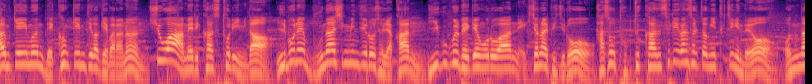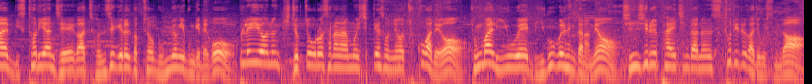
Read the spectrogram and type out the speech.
다음 게임은 네컨 게임즈가 개발하는 슈와 아메리카 스토리입니다. 일본의 문화 식민지로 전략한 미국을 배경으로 한 액션 RPG로 다소 독특한 세계관 설정이 특징인데요. 어느 날 미스터리한 재해가 전 세계를 덮쳐 문명이 붕괴되고 플레이어는 기적적으로 살아남은 10대 소녀 초코가 되어 종말 이후에 미국을 횡단하며 진실을 파헤친다는 스토리를 가지고 있습니다.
